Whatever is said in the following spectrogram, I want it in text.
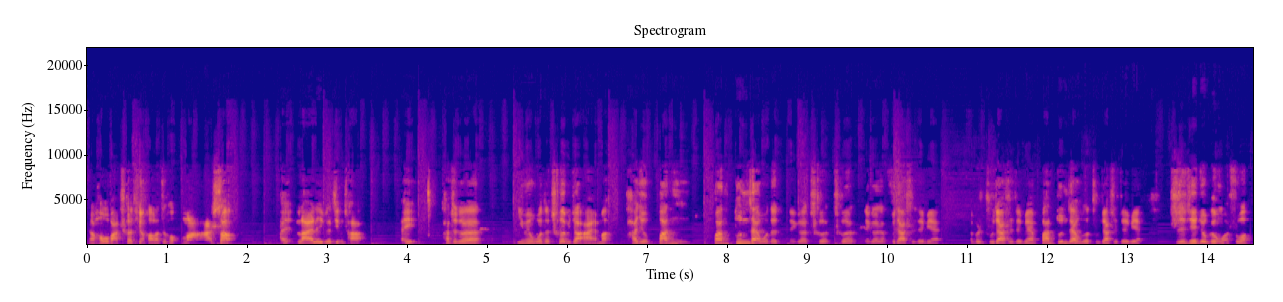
然后我把车停好了之后，马上，哎，来了一个警察，哎，他这个因为我的车比较矮嘛，他就半半蹲在我的那个车车那个副驾驶这边，呃，不是主驾驶这边，半蹲在我的主驾驶这边，直接就跟我说。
